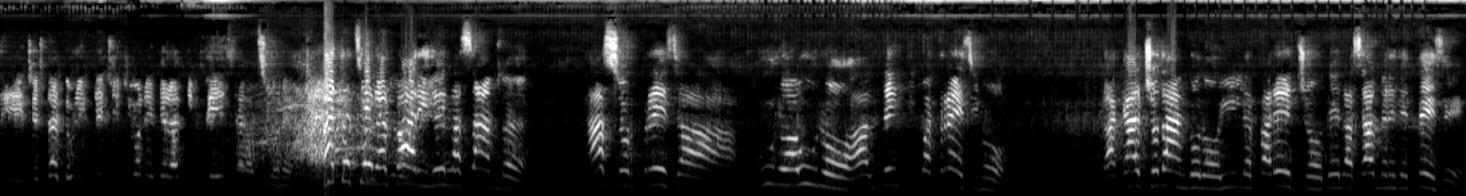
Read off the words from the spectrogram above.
Sì, c'è stata un'indecisione della difesa. Attenzione al pari della Samb. A sorpresa 1 a 1 al 24esimo. Da calcio d'angolo il pareggio della San Benedettese.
